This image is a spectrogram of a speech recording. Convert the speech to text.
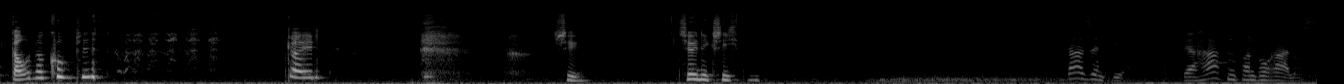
Gaunerkumpel. Geil. Schön. Schöne Geschichten. Da sind wir. Der Hafen von Boralus.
